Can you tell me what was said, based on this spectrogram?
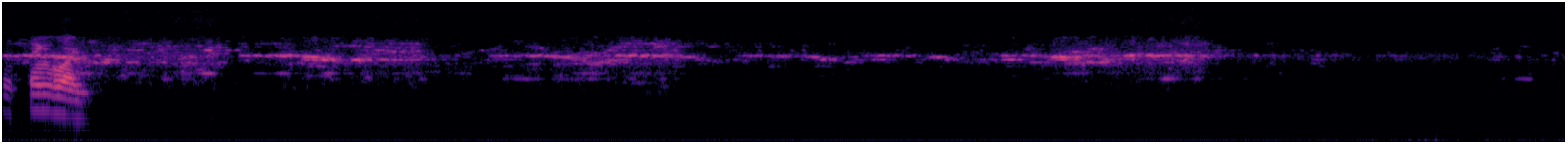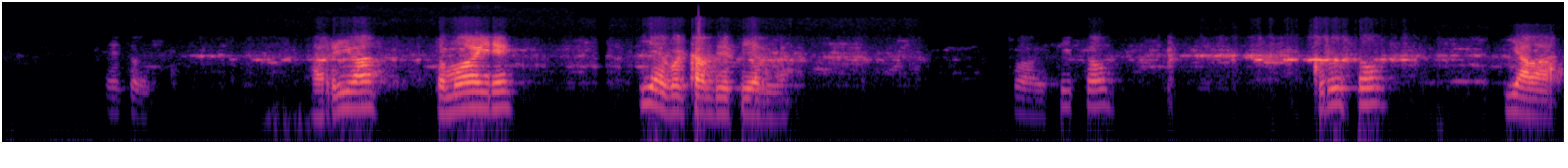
Lo tengo ahí. Eso es. Arriba, tomo aire y hago el cambio de pierna. Suavecito, cruzo y abajo.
